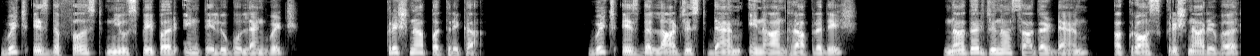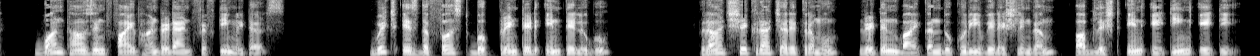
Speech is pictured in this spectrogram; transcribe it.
Which is the first newspaper in Telugu language? Krishna Patrika. Which is the largest dam in Andhra Pradesh? Nagarjuna Sagar Dam, across Krishna River, 1550 meters. Which is the first book printed in Telugu? Rajshekhara Charitramu, written by Kandukuri Veeresalingam, published in 1880.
